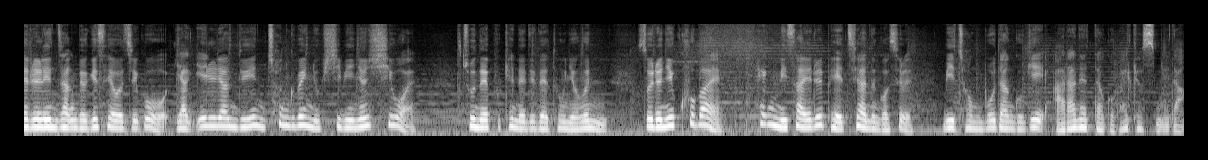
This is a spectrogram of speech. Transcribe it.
베를린 장벽이 세워지고 약 1년 뒤인 1962년 10월 존 F 케네디 대통령은 소련이 쿠바에 핵 미사일을 배치하는 것을 미 정보 당국이 알아냈다고 밝혔습니다.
